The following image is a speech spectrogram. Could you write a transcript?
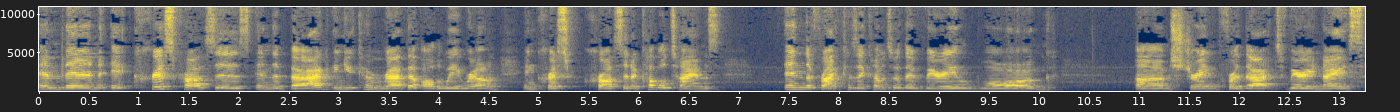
and then it crisscrosses in the back and you can wrap it all the way around and crisscross it a couple times in the front because it comes with a very long um, string for that very nice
